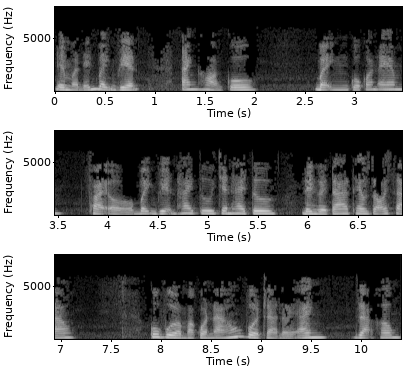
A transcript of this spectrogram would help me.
để mà đến bệnh viện. Anh hỏi cô, bệnh của con em phải ở bệnh viện 24 trên 24 để người ta theo dõi sao? Cô vừa mặc quần áo vừa trả lời anh, dạ không.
